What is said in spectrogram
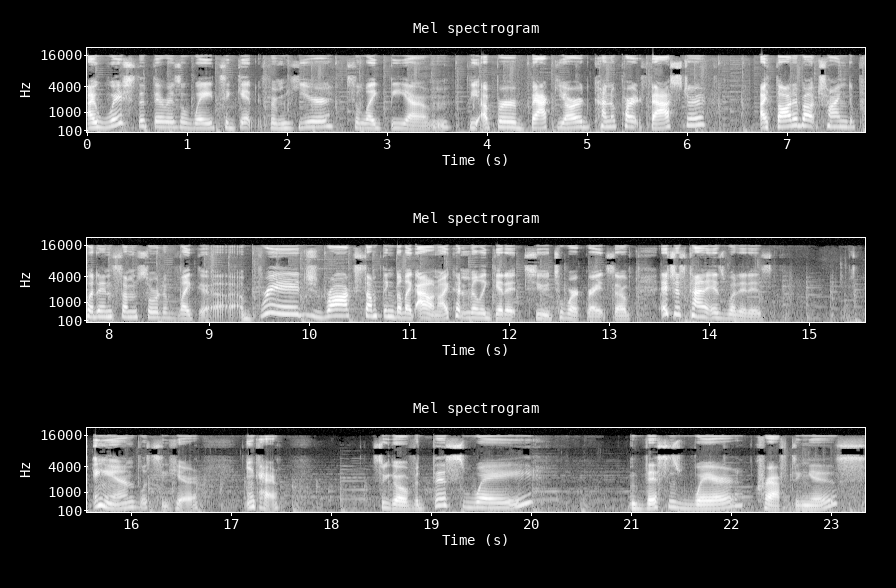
I wish that there was a way to get from here to like the um the upper backyard kind of part faster I thought about trying to put in some sort of like a, a, bridge, rock, something, but like I don't know, I couldn't really get it to to work right. So it just kind of is what it is. And let's see here. Okay, so we go over this way. This is where crafting is.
